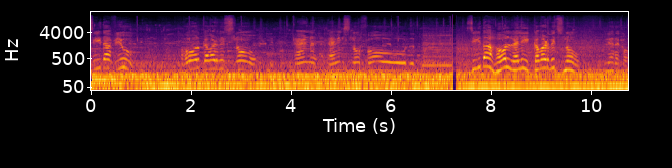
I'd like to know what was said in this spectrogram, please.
see the view whole covered with snow and having snowfall see the whole valley covered with snow ये देखो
